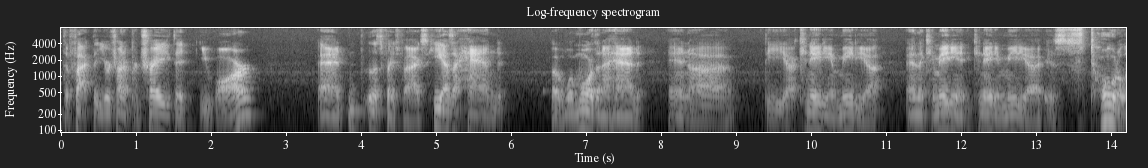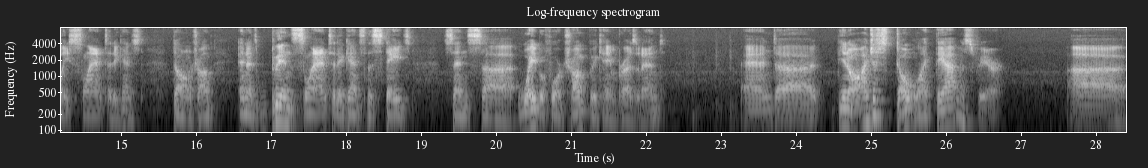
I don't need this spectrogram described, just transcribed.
the fact that you're trying to portray that you are, and let's face facts, he has a hand, uh, well, more than a hand in uh, the uh, Canadian media, and the Canadian Canadian media is totally slanted against Donald Trump, and it's been slanted against the states since uh, way before Trump became president. And, uh, you know, I just don't like the atmosphere. Uh,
